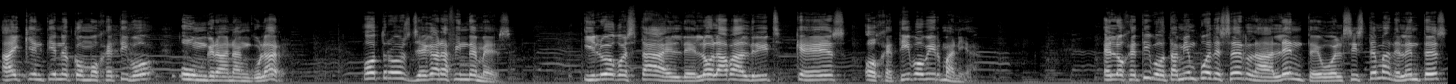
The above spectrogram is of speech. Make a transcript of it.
Hay quien tiene como objetivo un gran angular, otros llegar a fin de mes. Y luego está el de Lola Baldrich, que es Objetivo Birmania. El objetivo también puede ser la lente o el sistema de lentes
